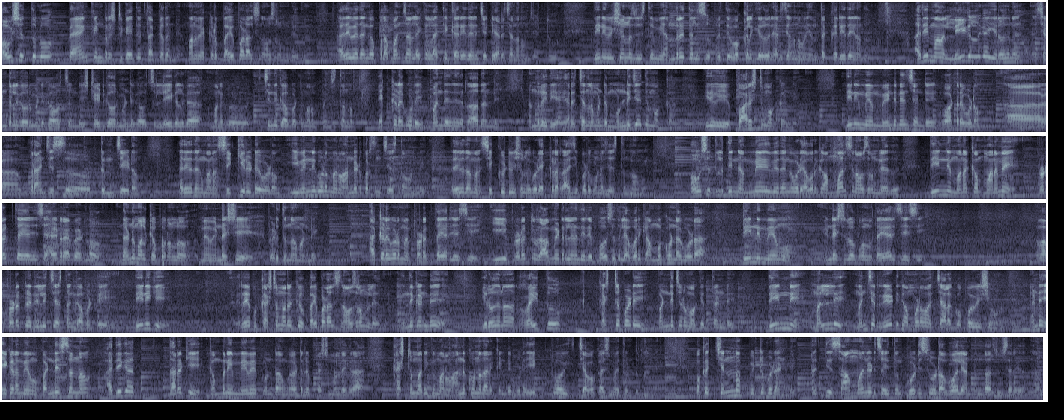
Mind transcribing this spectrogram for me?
భవిష్యత్తులో బ్యాంక్ ఇంట్రెస్ట్కి అయితే తగ్గదండి. మనం ఎక్కడ భయపడాల్సిన అవసరం లేదు. అదేవిధంగా ప్రపంచంలోకి అతి ఖరీదైన చెట్టు ఎర్రచందనం చెట్టు. దీని విషయంలో చూస్తే మీ అందరికీ తెలుసు ప్రతి ఒక్కరికి ఈ ఎర్రచందనం ఎంత ఖరీదైనదో. అది మనం లీగల్గా ఈ రోజున సెంట్రల్ గవర్నమెంట్ కావచ్చు అండి స్టేట్ గవర్నమెంట్ కావచ్చు లీగల్గా మనకు ఇచ్చింది కాబట్టి మనం పెంచుతున్నాం. ఎక్కడ కూడా ఇబ్బంది అనేది రాదండి. అందులో ఇది ఎర్రచందనం అంటే మొండి చేతి మొక్క ఇది ఫారెస్ట్ మొక్క అండి. దీనికి మేము మెయింటెనెన్స్ అంటే వాటర్ ఇవ్వడం బ్రాంచెస్ ట్రిమ్ చేయడం అదేవిధంగా మన సెక్యూరిటీ ఇవ్వడం ఇవన్నీ కూడా మనం హండ్రెడ్ పర్సెంట్ చేస్తామండి. అదేవిధంగా మన సెక్యూరిటీ విషయంలో కూడా ఎక్కడ రాజీ పడకుండా చేస్తున్నాము. భవిష్యత్తులో దీన్ని అమ్మే విధంగా కూడా ఎవరికి అమ్మాల్సిన అవసరం లేదు. దీన్ని మనక మనమే ప్రొడక్ట్ తయారు చేసి హైదరాబాద్లో దండుమల్కాపురంలో మేము ఇండస్ట్రీ పెడుతున్నామండి. అక్కడ కూడా మేము ప్రొడక్ట్ తయారు చేసి ఈ ప్రొడక్ట్ రా మెటీరియల్ అనేది భవిష్యత్తులో ఎవరికి అమ్మకుండా కూడా దీన్ని మేము ఇండస్ట్రీ రూపంలో తయారు చేసి ఆ ప్రోడక్ట్ రిలీజ్ చేస్తాం కాబట్టి దీనికి రేపు కస్టమర్కి భయపడాల్సిన అవసరం లేదు. ఎందుకంటే ఈ రోజున రైతు కష్టపడి పండించడం ఒక ఎత్తు అండి. దీన్ని మళ్ళీ మంచి రేటుకి అమ్మడం అది చాలా గొప్ప విషయం. అంటే ఇక్కడ మేము పండిస్తున్నాం అధిక ధరకి కంపెనీ మేమే కొంటాం కాబట్టి రేపు కస్టమర్ దగ్గర కస్టమర్కి మనం అనుకున్న దానికంటే కూడా ఎక్కువ ఇచ్చే అవకాశం అయితే ఉంటుందండి. ఒక చిన్న పెట్టుబడి అండి ప్రతి సామాన్యుడు సైతం కోటీశ్వరుడు అవ్వాలి అంటుంటారు చూశారు కదా.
